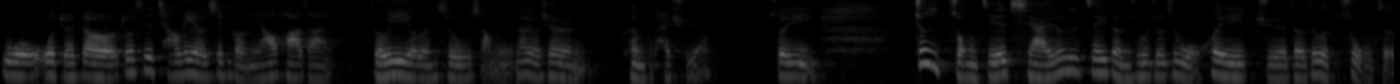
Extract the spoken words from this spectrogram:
我我觉得就是强烈的性格你要花在有意义的人事物上面，那有些人可能不太需要。所以，就是总结起来，就是这一本书，就是我会觉得这个作者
